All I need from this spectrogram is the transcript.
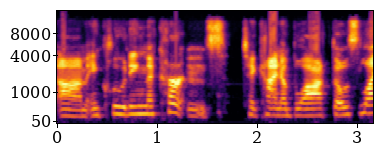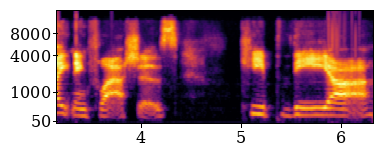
um, including the curtains to kind of block those lightning flashes. Keep the uh,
